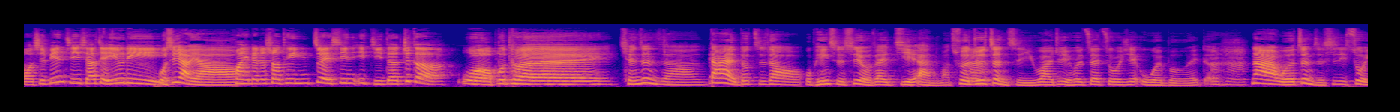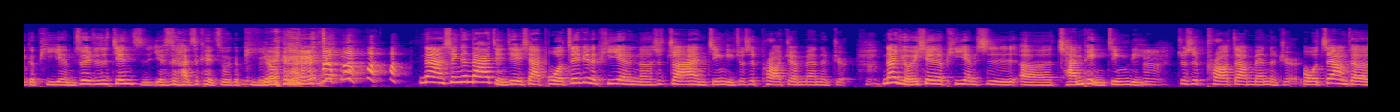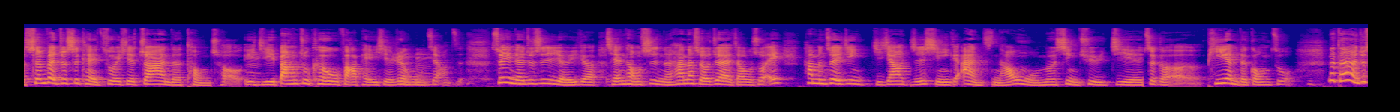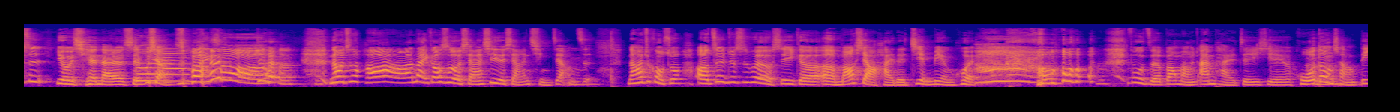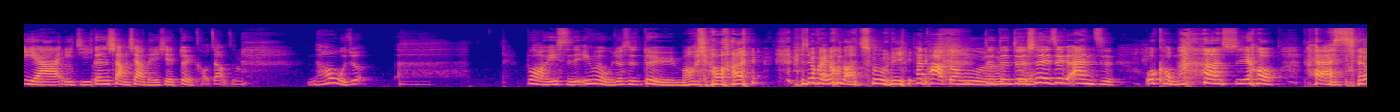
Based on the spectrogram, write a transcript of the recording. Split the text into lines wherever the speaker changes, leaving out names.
我是编辑小姐 Yuli，
我是瑶瑶，
欢迎大家收听最新一集的这个
我不推。前阵子啊，大家也都知道，我平时是有在接案的嘛，除了就是正职以外，就也会在做一些无为不为的。嗯、那我的正职是做一个 PM，所以就是兼职也是还是可以做一个 PM。那先跟大家简介一下，我这边的 PM 呢是专案经理，就是 Project Manager。嗯、那有一些的 PM 是呃产品经理，嗯、就是 Product Manager。我这样的身份就是可以做一些专案的统筹，嗯、以及帮助客户发配一些任务这样子。嗯、所以呢，就是有一个前同事呢，他那时候就来找我说，哎，他们最近即将要执行一个案子，然后问我有没有兴趣接这个 PM 的工作。那当然就是有钱来了，谁不想做？
没错。
然后就说好啊好啊，那你告诉我详细的详情这样子。嗯、然后就跟我说，哦，这。就是会有是一个呃毛小孩的见面会，然后 负责帮忙安排这一些活动场地啊，以及跟上下的一些对口这样子。然后我就呃不好意思，因为我就是对于毛小孩就没办法处理，
太怕动物了。
对对对，对所以这个案子我恐怕 是要 pass。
